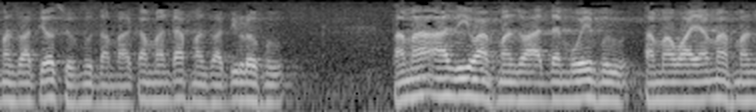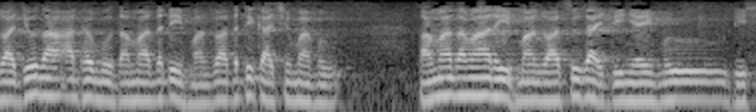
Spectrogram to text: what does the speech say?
မှန်စွာပြောဆိုမှုသမ္မာကမ္မန္တမှန်စွာပြုလုပ်မှုသမ္မာအာဇီဝမှန်စွာအသက်မွေးမှုသမ္မာဝါယာမမှန်စွာကြိုးစားအထောက်မှုသမ္မာတတိမှန်စွာတတိကရှုမှတ်မှုသမ္မာသမာဓိမှန်စွာစူးစိုက်တည်ငြိမ်မှုဒီ၈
